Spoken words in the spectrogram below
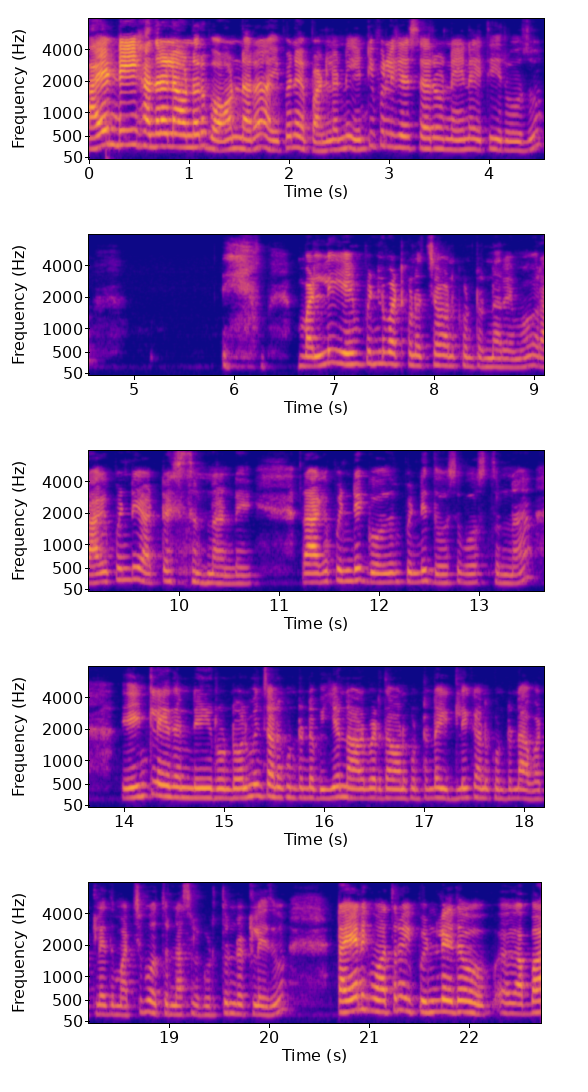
హాయ్ అండి అందరూ ఎలా ఉన్నారు? బాగున్నారా? అయిపోయినాయి పనులన్నీ ఏంటి టిఫిన్లు చేశారు? నేనైతే ఈరోజు మళ్ళీ ఏం పిండిలు పట్టుకొని వచ్చావు అనుకుంటున్నారేమో. రాగిపిండి అట్టేస్తున్నా అండి. రాగిపిండి గోధుమ పిండి దోశ పోస్తున్నా. ఏంటి లేదండి రెండు రోజుల నుంచి అనుకుంటున్నా బియ్యం నానబెడదాం అనుకుంటున్నా ఇడ్లీకి అనుకుంటున్నా అవ్వట్లేదు మర్చిపోతున్నా అసలు గుర్తుండట్లేదు. టయానికి మాత్రం ఈ పిండిలు ఏదో అబ్బా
